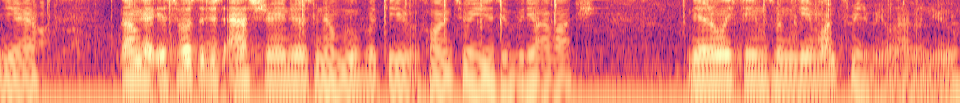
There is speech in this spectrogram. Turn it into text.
Yeah. You're on your own. I'm good. You're supposed to just ask strangers and they'll move with you according to a YouTube video I watched. Yeah, it only seems when the game wants me to be able to have a new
